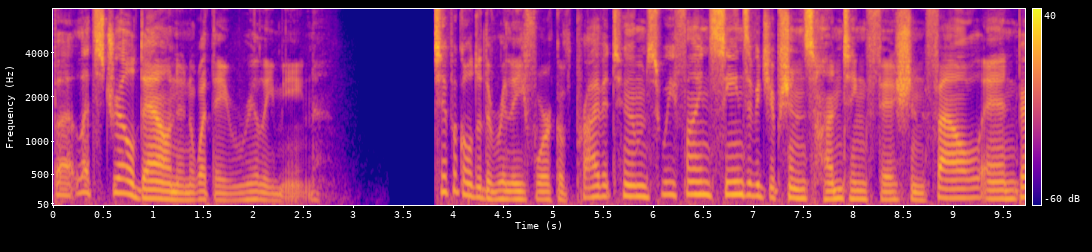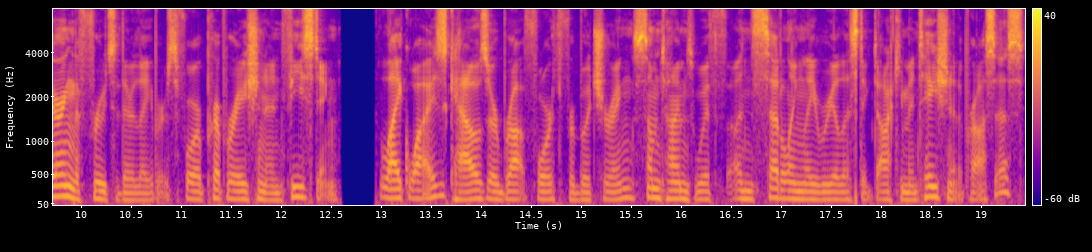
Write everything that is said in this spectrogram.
But let's drill down into what they really mean. Typical to the relief work of private tombs, we find scenes of Egyptians hunting fish and fowl and bearing the fruits of their labors for preparation and feasting. Likewise, cows are brought forth for butchering, sometimes with unsettlingly realistic documentation of the process.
